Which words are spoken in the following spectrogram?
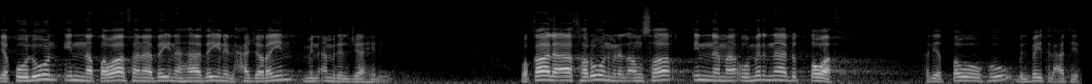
يقولون إن طوافنا بين هذين الحجرين من أمر الجاهلية. وقال آخرون من الأنصار إنما أمرنا بالطواف فليطوفوا بالبيت العتيق.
